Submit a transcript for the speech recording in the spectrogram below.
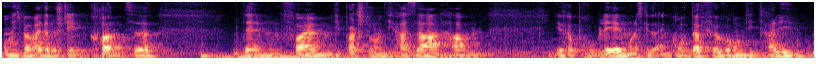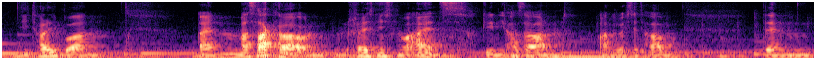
und nicht mehr weiter bestehen konnte. Denn vor allem die Pashtun und die Hasan haben ihre Probleme und es gibt einen Grund dafür, warum die, Talib die Taliban ein Massaker und vielleicht nicht nur eins gegen die Hasan angerichtet haben. Denn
